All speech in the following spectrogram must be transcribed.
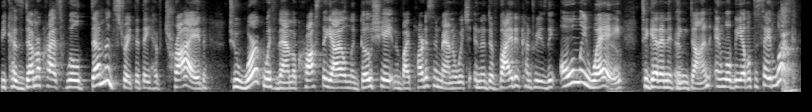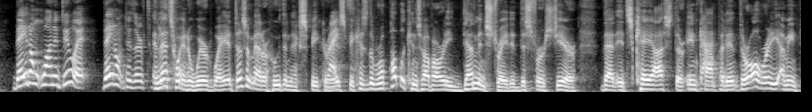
because Democrats will demonstrate that they have tried to work with them across the aisle, negotiate in a bipartisan manner, which in a divided country is the only way yeah. to get anything and, done, and we'll be able to say, look, they don't want to do it. They don't deserve to. And lead. that's why, in a weird way, it doesn't matter who the next speaker right. is because the Republicans have already demonstrated this first year that it's chaos, they're exactly. incompetent, they're already, I mean,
